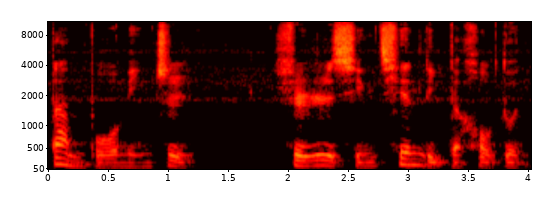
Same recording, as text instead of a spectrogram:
淡泊明志是日行千里的后盾。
